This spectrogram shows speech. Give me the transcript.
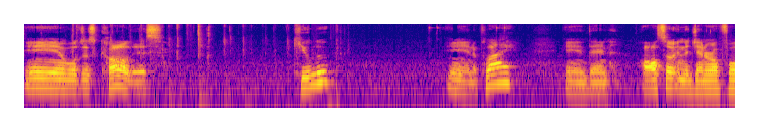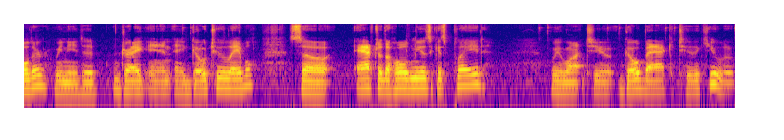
and we'll just call this queue loop and apply and then also in the general folder we need to drag in a go to label so after the hold music is played we want to go back to the queue loop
